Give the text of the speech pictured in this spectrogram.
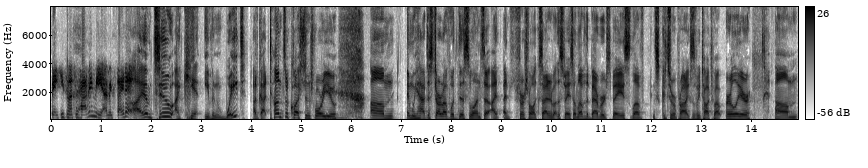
Thank you so much for having me. I'm excited. I am too. I can't even wait. I've got tons of questions for you. Um, and we have to start off with this one. So, I, I, first of all excited about the space. I love the beverage space. Love consumer products, as we talked about earlier. Um,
